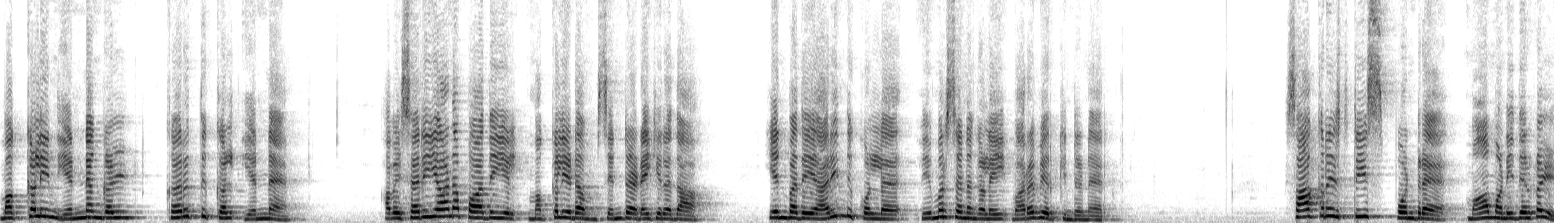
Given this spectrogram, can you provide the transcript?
மக்களின் எண்ணங்கள் கருத்துக்கள் என்ன? அவை சரியான பாதையில் மக்களிடம் சென்றடைகிறதா என்பதை அறிந்து கொள்ள விமர்சனங்களை வரவேற்கின்றனர். சாக்ரட்டிஸ் போன்ற மாமனிதர்கள்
